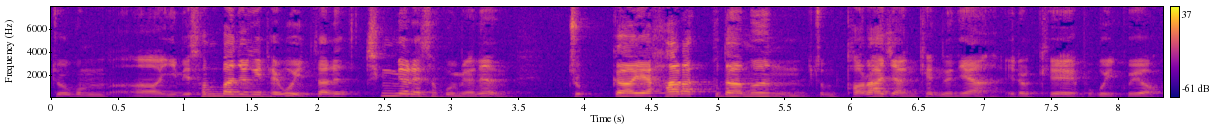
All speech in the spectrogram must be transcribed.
조금 어, 이미 선반영이 되고 있다는 측면에서 보면은 주가의 하락 부담은 좀 덜하지 않겠느냐 이렇게 보고 있고요.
